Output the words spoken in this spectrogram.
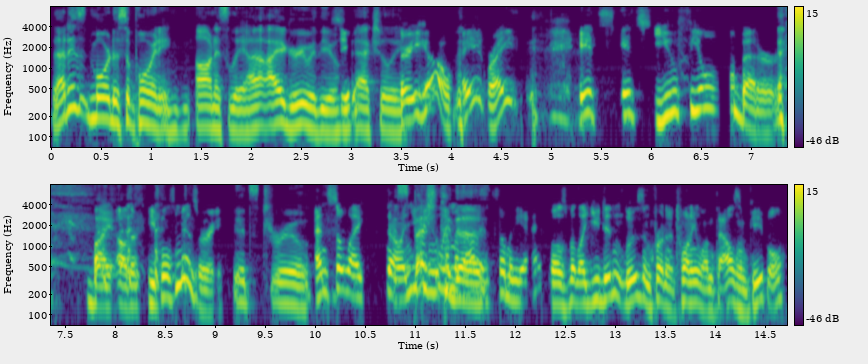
That is more disappointing, honestly. I, I agree with you, See? actually. There you go. Right, right. It's it's you feel better by other people's misery, It's true. and so like no, and you can come the- it in so many angles, but like you didn't lose in front of twenty one thousand people.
